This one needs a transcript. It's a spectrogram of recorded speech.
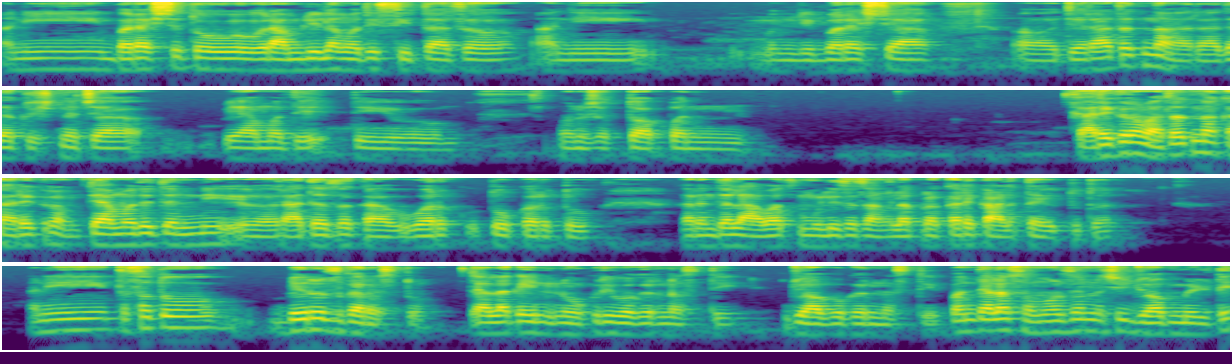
आणि बऱ्याचशा तो रामलीलामध्ये सीताचं आणि म्हणजे बऱ्याचशा जे राहतात ना राधाकृष्णाच्या यामध्ये ते म्हणू शकतो आपण कार्यक्रम राहतात ना कार्यक्रम त्यामध्ये त्यांनी राधाचा का वर्क तो करतो. कारण त्याला आवाज मुलीचा चांगल्या प्रकारे काढता येतो तर. आणि तसा तो बेरोजगार असतो. त्याला काही नोकरी वगैरे नसते जॉब वगैरे नसते. पण त्याला समोर जाऊन अशी जॉब मिळते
